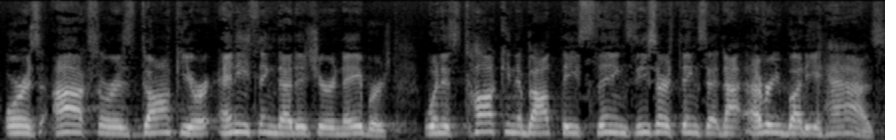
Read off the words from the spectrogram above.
or his ox or his donkey or anything that is your neighbor's. When it's talking about these things, these are things that not everybody has.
